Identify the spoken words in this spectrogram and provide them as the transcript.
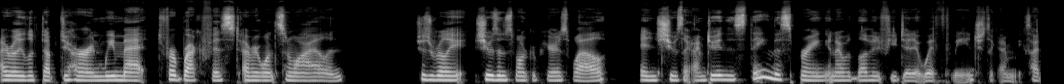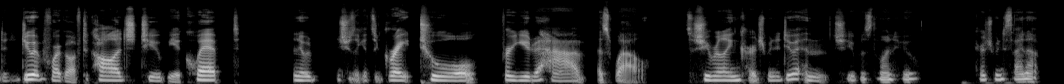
I really looked up to her, and we met for breakfast every once in a while. And she was really, she was in a small group here as well. And she was like, I'm doing this thing this spring, and I would love it if you did it with me. And she's like, I'm excited to do it before I go off to college to be equipped. And it would, she was like, it's a great tool for you to have as well. So she really encouraged me to do it. And she was the one who encouraged me to sign up.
